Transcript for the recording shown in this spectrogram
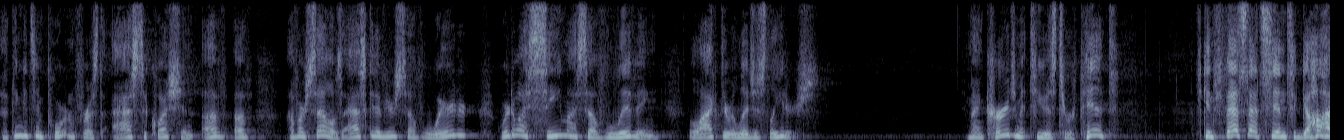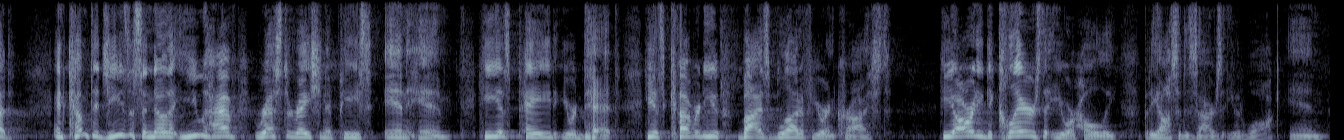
I think it's important for us to ask the question of, of, of ourselves. Ask it of yourself where do, where do I see myself living like the religious leaders? My encouragement to you is to repent, to confess that sin to God, and come to Jesus and know that you have restoration and peace in Him. He has paid your debt, He has covered you by His blood if you're in Christ. He already declares that you are holy, but He also desires that you would walk in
